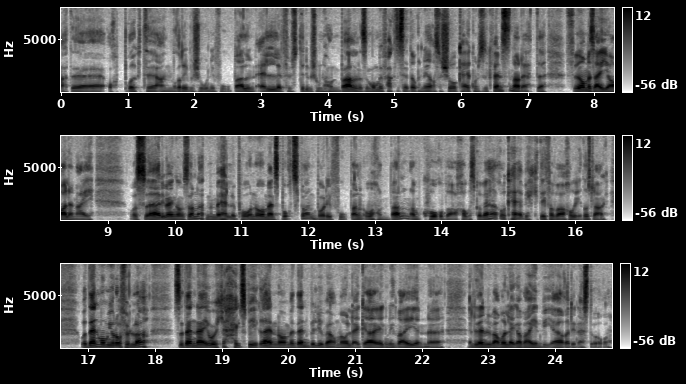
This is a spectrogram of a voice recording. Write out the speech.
at det er oppbrukt til andredivisjon i fotballen eller førstedivisjon i håndballen, så må vi faktisk sette oss ned og se hva er konsekvensen av dette, før vi sier ja eller nei. Og så er det jo en gang sånn at vi holder på nå med en sportsplan både i fotballen og håndballen om hvor Varhaug skal være, og hva er viktig for Varhaug idrettslag. Og den må vi jo da fylle. Så den er jo ikke helt spikra ennå, men den vil jo være med å legge veien, eh, eller den vil være med å legge veien videre de neste åra.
